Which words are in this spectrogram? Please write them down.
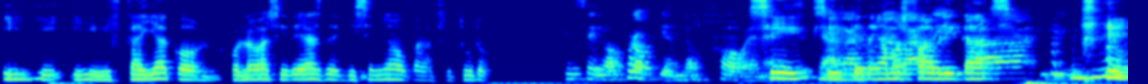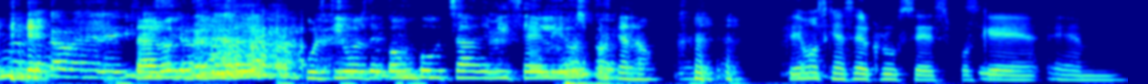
y, y Vizcaya con, con nuevas ideas de diseño para el futuro que se lo apropien los jóvenes. Sí, que sí, que tengamos fábricas. claro, que tengamos cultivos de kombucha, de micelios, ¿por qué no? Tenemos que hacer cruces porque em,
